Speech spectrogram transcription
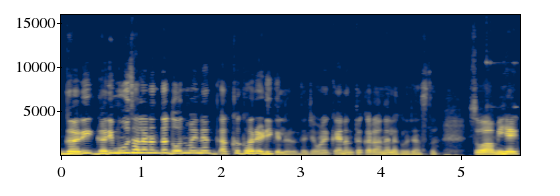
घरी घरी मूव झाल्यानंतर दोन महिन्यात अख्खं घर रेडी केलेलं. त्याच्यामुळे काय नंतर करावं नाही लागलं जास्त. सो आम्ही हे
